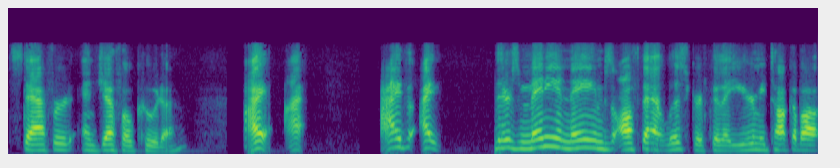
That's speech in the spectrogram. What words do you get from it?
Stafford, and Jeff Okudah. I I I've I there's many names off that list, Grifka, that you hear me talk about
